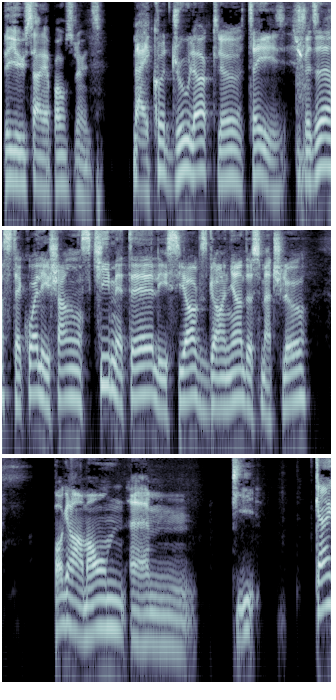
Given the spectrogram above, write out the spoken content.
Puis il a eu sa réponse lundi. Ben écoute, Drew Locke, là, tu sais, je veux dire, c'était quoi les chances? Qui mettait les Seahawks gagnants de ce match-là? Pas grand monde. Euh, puis quand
